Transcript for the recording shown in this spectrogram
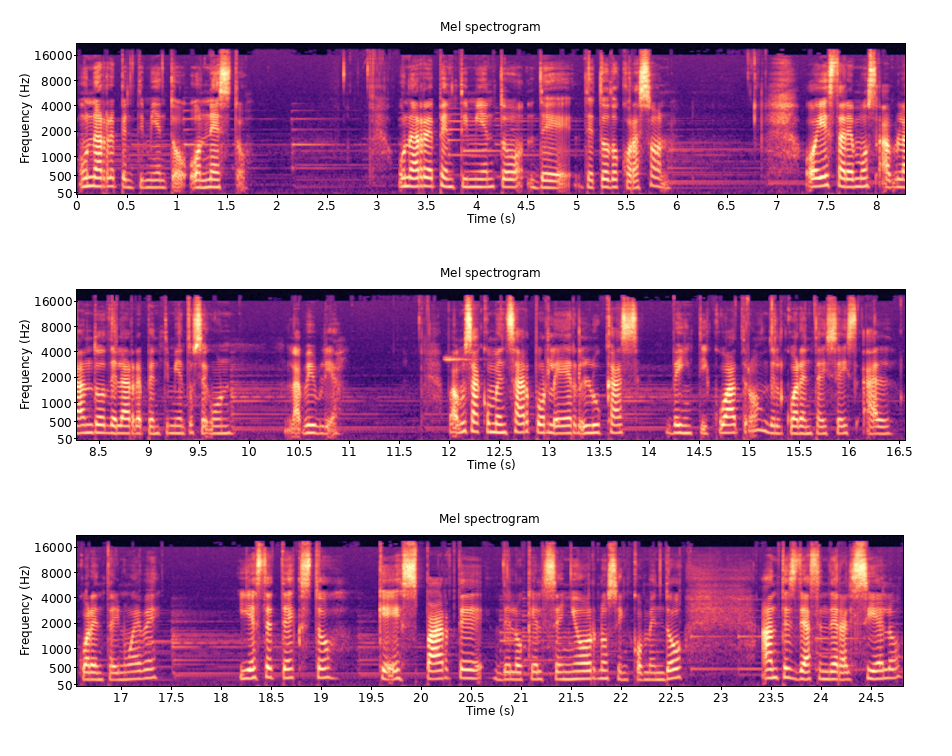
un arrepentimiento honesto, un arrepentimiento de, de todo corazón. Hoy estaremos hablando del arrepentimiento según la Biblia. Vamos a comenzar por leer Lucas 24 del 46 al 49 y este texto que es parte de lo que el Señor nos encomendó antes de ascender al cielo.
